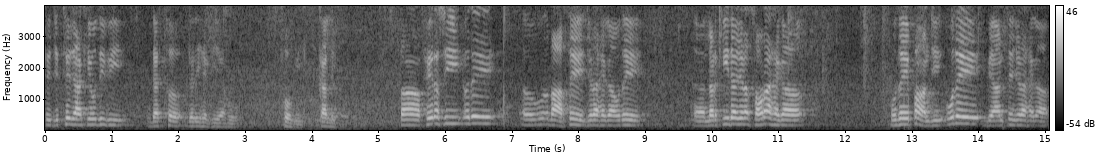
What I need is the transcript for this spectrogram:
ਤੇ ਜਿੱਥੇ ਜਾ ਕੇ ਉਹਦੀ ਵੀ ਡੈਥ ਜਿਹੜੀ ਹੈਗੀ ਆ ਉਹ ਹੋ ਗਈ ਕੱਲ੍ਹ ਹੀ। ਤਾਂ ਫਿਰ ਅਸੀਂ ਉਹਦੇ ਆਧਾਰ ਤੇ ਜਿਹੜਾ ਹੈਗਾ, ਉਹਦੇ ਲੜਕੀ ਦਾ ਜਿਹੜਾ ਸਹੁਰਾ ਹੈਗਾ ਉਹਦੇ ਭਾਣਜੀ, ਉਹਦੇ ਬਿਆਨ ਤੇ ਜਿਹੜਾ ਹੈਗਾ,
